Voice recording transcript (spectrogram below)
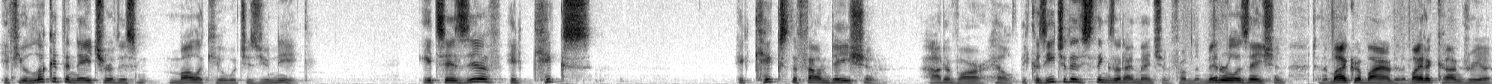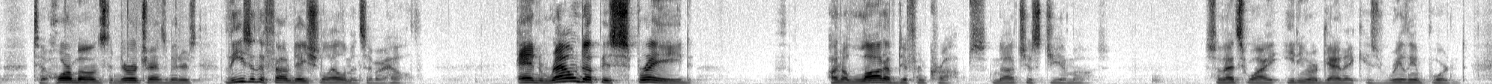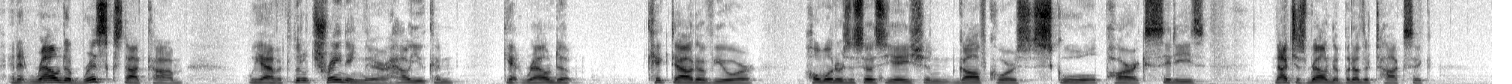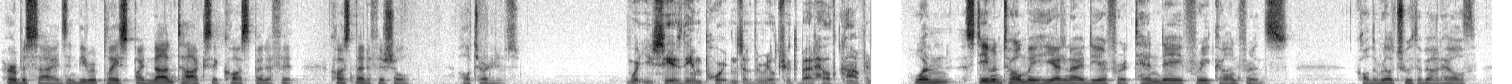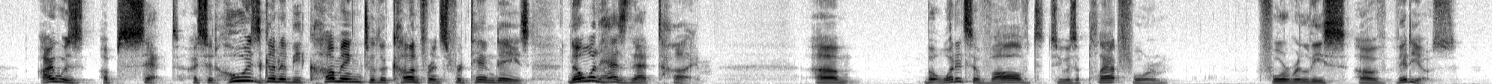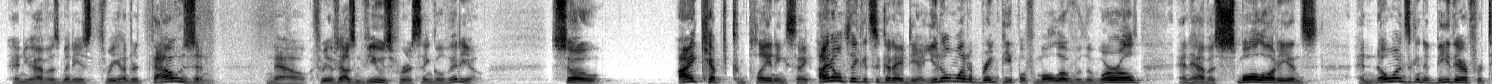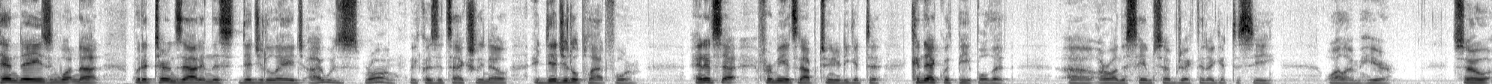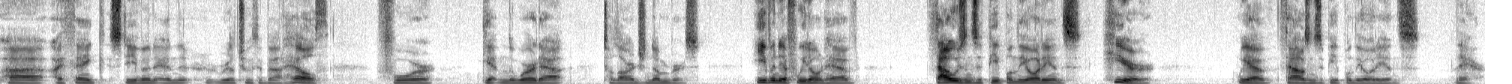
if you look at the nature of this molecule, which is unique, it's as if it kicks, it kicks the foundation out of our health. Because each of these things that I mentioned, from the mineralization to the microbiome to the mitochondria to hormones to neurotransmitters, these are the foundational elements of our health. And Roundup is sprayed on a lot of different crops, not just GMOs. So that's why eating organic is really important. And at rounduprisks.com, we have a little training there how you can get Roundup kicked out of your homeowners association, golf course, school, park, cities, not just Roundup, but other toxic herbicides, and be replaced by non-toxic, cost-benefit, cost-beneficial alternatives. What you see is the importance of the Real Truth About Health conference. When Stephen told me he had an idea for a 10-day free conference called The Real Truth About Health, I was upset. I said, Who is going to be coming to the conference for 10 days? No one has that time. Um, but what it's evolved to is a platform for release of videos. And you have as many as 300,000 now, 300,000 views for a single video. So I kept complaining, saying, I don't think it's a good idea. You don't want to bring people from all over the world and have a small audience, and no one's going to be there for 10 days and whatnot. But it turns out in this digital age, I was wrong because it's actually now a digital platform. And it's a, for me, it's an opportunity to get to connect with people that uh, are on the same subject that I get to see while I'm here. So uh, I thank Stephen and the Real Truth About Health for getting the word out to large numbers. Even if we don't have thousands of people in the audience here, we have thousands of people in the audience there.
